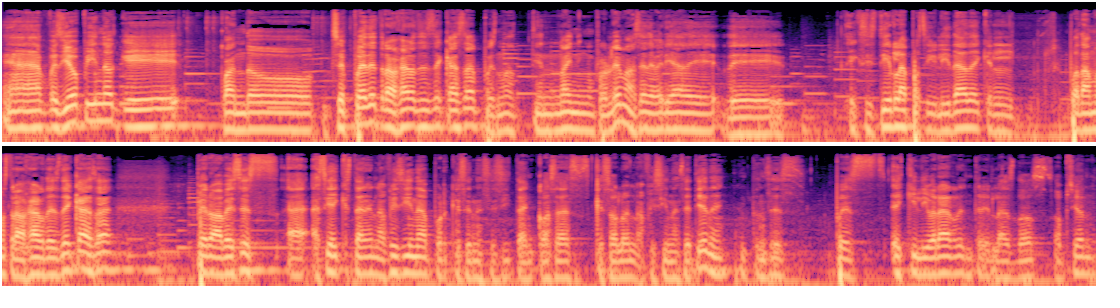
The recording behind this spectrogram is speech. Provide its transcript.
Ah, pues yo opino que cuando se puede trabajar desde casa, pues no, no hay ningún problema. O sea, debería de, existir la posibilidad de que podamos trabajar desde casa, pero a veces así hay que estar en la oficina porque se necesitan cosas que solo en la oficina se tienen. Entonces, pues equilibrar entre las dos opciones.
